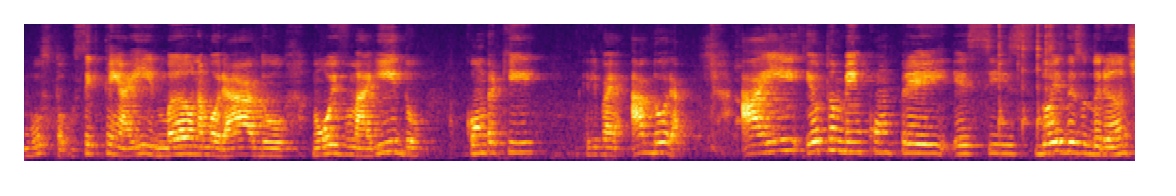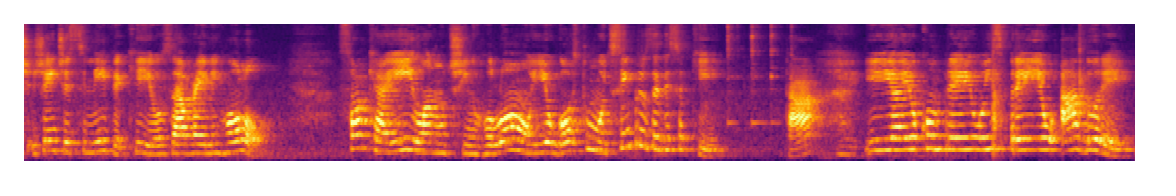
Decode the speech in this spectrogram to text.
Gostou. Você que tem aí irmão, namorado, noivo, marido, compra que ele vai adorar. Aí eu também comprei esses dois desodorantes. Gente, esse nível aqui eu usava ele em rolon. Só que aí lá não tinha rolon e eu gosto muito, sempre usei desse aqui, tá? E aí eu comprei o spray e eu adorei.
